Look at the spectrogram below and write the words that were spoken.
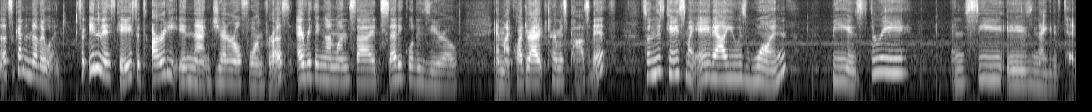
let's look at another one. So in this case, it's already in that general form for us. Everything on one side set equal to 0, and my quadratic term is positive. So in this case, my a value is 1, b is 3, and c is negative 10.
